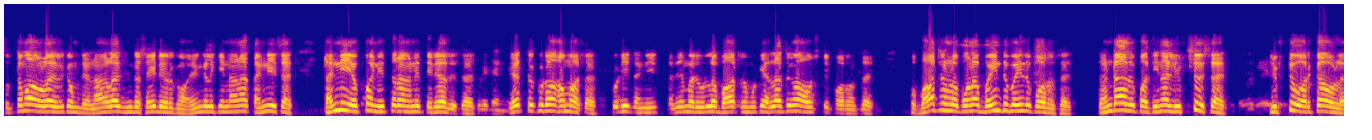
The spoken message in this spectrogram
சுத்தமா அவங்களால இருக்க முடியாது. நாங்களா இந்த சைடு இருக்கோம். எங்களுக்கு என்னன்னா தண்ணி சார் தண்ணி எப்ப நிறுத்துறாங்கன்னு தெரியாது சார் நேத்து கூட ஆமா சார் குடி தண்ணி. அதே மாதிரி உள்ள பாத்ரூமுக்கு எல்லாத்துக்கும் அவசியம் போறோம் சார் இப்போ பாத்ரூம்ல போனா பயந்து பயந்து போறோம் சார் ரெண்டாவது பாத்தீங்கன்னா லிஃப்ட் சார் லிஃப்ட் ஒர்க் ஆகல.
